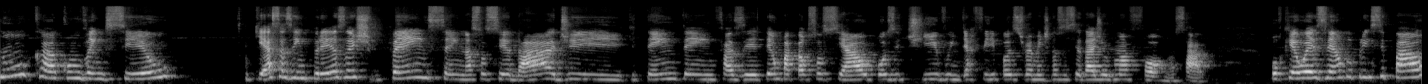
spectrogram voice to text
nunca convenceu que essas empresas pensem na sociedade, que tentem fazer ter um papel social positivo, interferir positivamente na sociedade de alguma forma, sabe? Porque o exemplo principal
